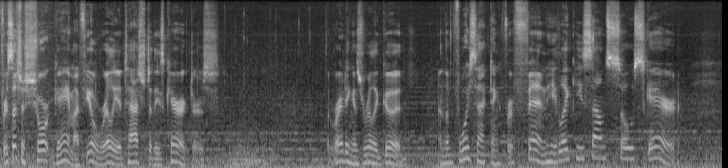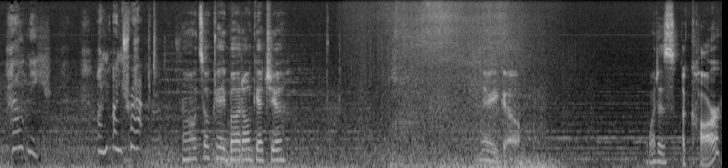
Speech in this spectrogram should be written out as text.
For such a short game, I feel really attached to these characters. The writing is really good. And the voice acting for Finn, he like he sounds so scared. Help me. I'm, I'm trapped. Oh, it's okay, bud. I'll get you. There you go. What is a car?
